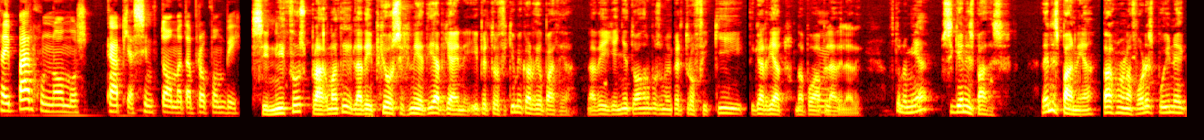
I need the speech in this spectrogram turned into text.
θα υπάρχουν όμως κάποια συμπτώματα προπομπή. Συνήθως, πράγματι, δηλαδή η πιο συχνή αιτία ποια είναι η υπερτροφική μικαρδιοπάθεια. Δηλαδή γεννιέται ο άνθρωπος με υπερτροφική την καρδιά του, να πω απλά δηλαδή. Αυτό είναι μια συγγενή πάθηση. Δεν είναι σπάνια. Υπάρχουν αναφορές που είναι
